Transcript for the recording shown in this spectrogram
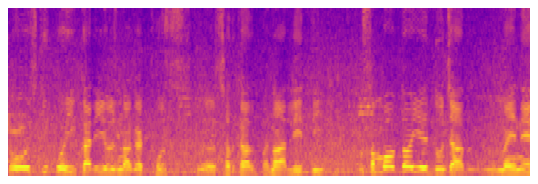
तो इसकी कोई कार्य योजना का ठोस सरकार बना लेती तो संभव तो ये दो चार महीने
